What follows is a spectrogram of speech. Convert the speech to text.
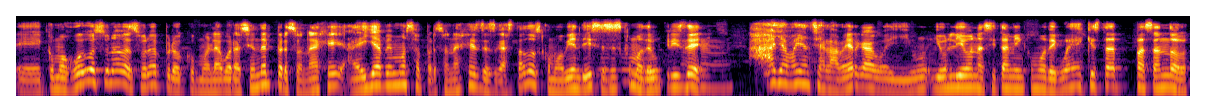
Eh, como juego es una basura, pero como elaboración del personaje, ahí ya vemos a personajes desgastados, como bien dices, es como de un Chris de, ah, ya váyanse a la verga, güey, y un, y un Leon así también como de, güey, ¿qué está pasando?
